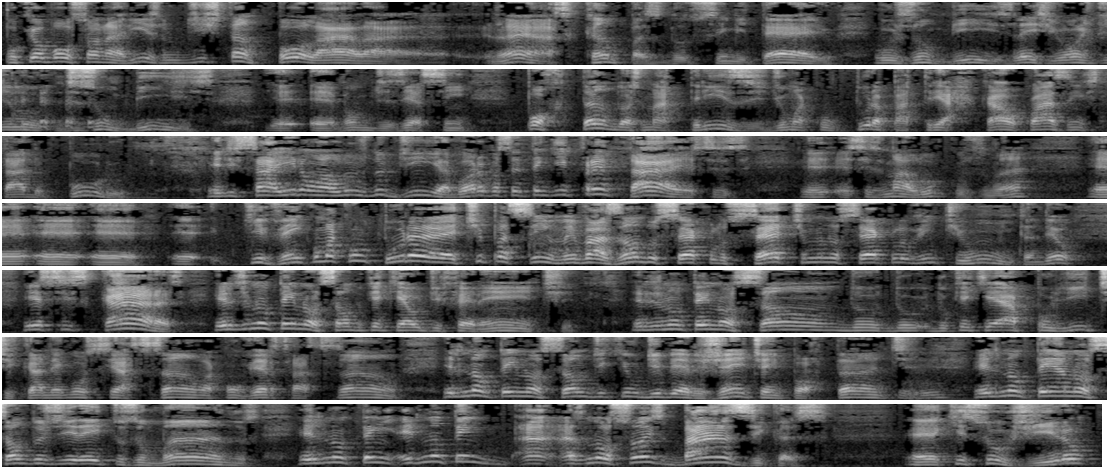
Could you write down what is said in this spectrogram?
porque o bolsonarismo destampou lá, lá né, as campas do cemitério, os zumbis, legiões de, de zumbis, é, é, vamos dizer assim, portando as matrizes de uma cultura patriarcal quase em estado puro eles saíram à luz do dia. Agora você tem que enfrentar esses, esses malucos, não é? é, é, é, que vem com uma cultura, é tipo assim, uma invasão do século VII no século XXI, entendeu? Esses caras, eles não têm noção do que, é o diferente, eles não têm noção do, do, do que, que é a política, a negociação, a conversação. Ele não tem noção de que o divergente é importante. Uhum. Ele não tem a noção dos direitos humanos. Ele não tem, ele não tem a, as noções básicas é, que surgiram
